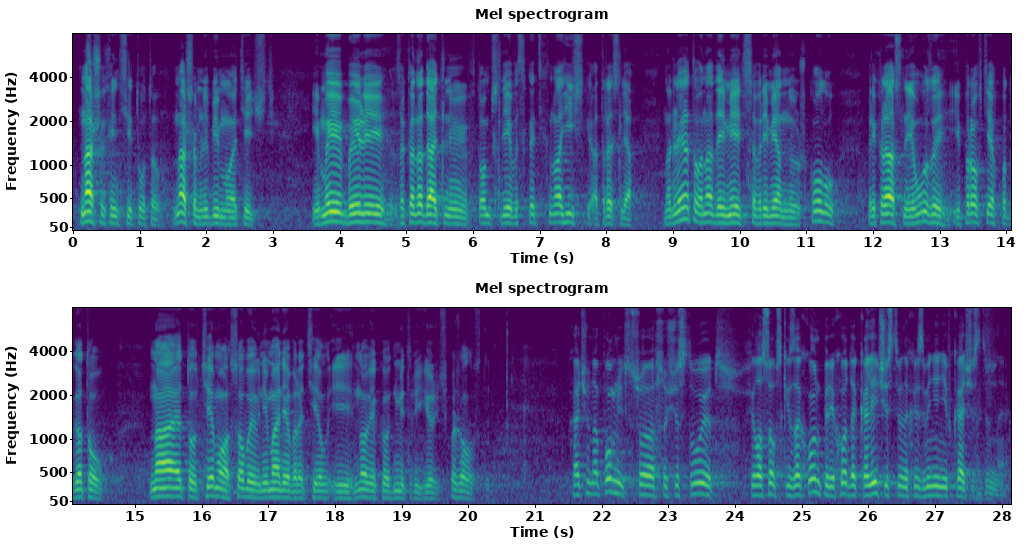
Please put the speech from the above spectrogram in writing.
наших институтов, в нашем любимом Отечестве. И мы были законодательными, в том числе и в высокотехнологических отраслях. Но для этого надо иметь современную школу, прекрасные вузы и профтехподготовку. На эту тему особое внимание обратил и Новиков Дмитрий Юрьевич. Пожалуйста. Хочу напомнить, что существует философский закон перехода количественных изменений в качественное.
